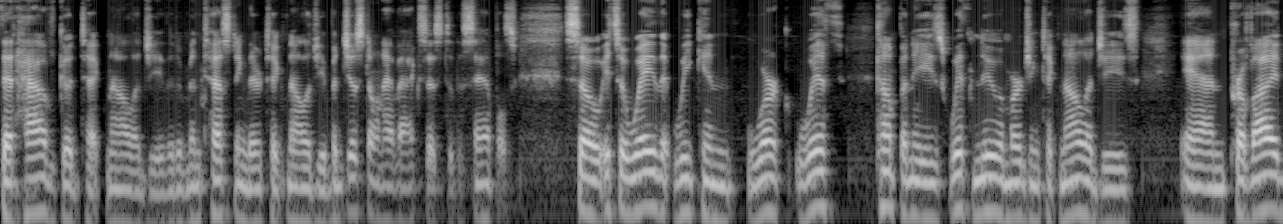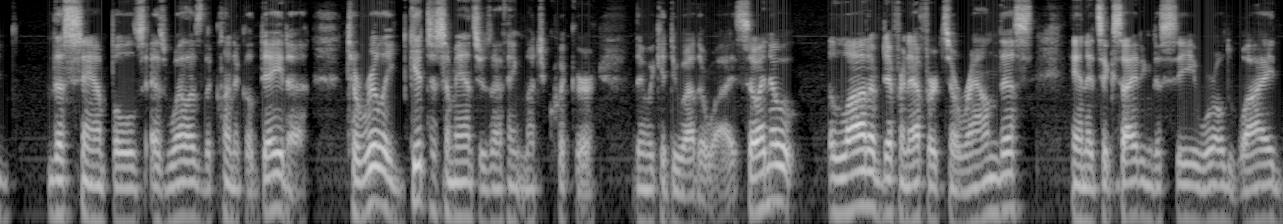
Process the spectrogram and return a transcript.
that have good technology, that have been testing their technology, but just don't have access to the samples. So it's a way that we can work with companies with new emerging technologies and provide the samples as well as the clinical data to really get to some answers, I think, much quicker than we could do otherwise. So I know a lot of different efforts around this, and it's exciting to see worldwide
